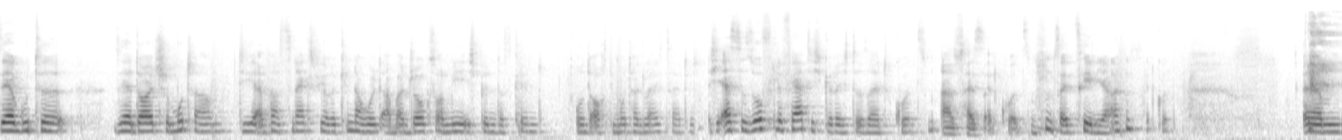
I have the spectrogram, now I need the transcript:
sehr gute, sehr deutsche Mutter, die einfach Snacks für ihre Kinder holt. Aber Jokes on me, ich bin das Kind und auch die Mutter gleichzeitig. Ich esse so viele Fertiggerichte seit kurzem. Also das heißt seit kurzem, seit zehn Jahren, seit kurzem. Ähm,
